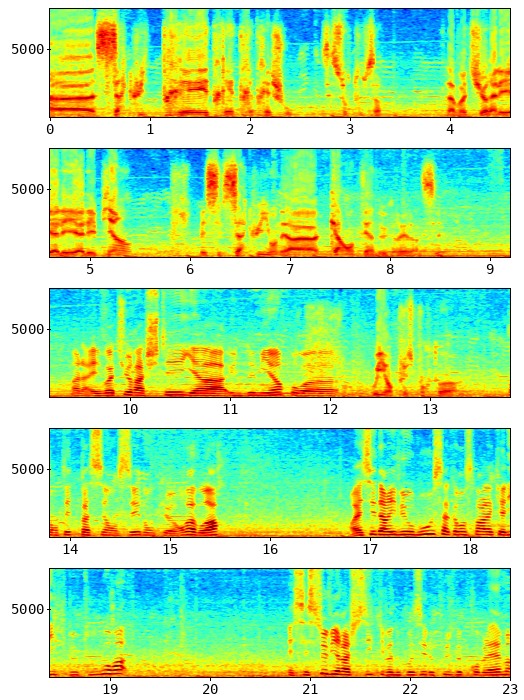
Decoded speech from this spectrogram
Euh, Circuit très très très très chaud. C'est surtout ça. La voiture elle est, elle est, elle est bien, mais c'est le circuit, on est à 41 degrés là. Voilà, et voiture achetée il y a une demi-heure pour euh, Oui, en plus pour toi. Tenter de passer en C, donc euh, on va voir. On va essayer d'arriver au bout, ça commence par la qualif de tour. Et c'est ce virage-ci qui va nous poser le plus de problèmes.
